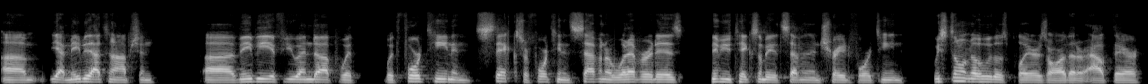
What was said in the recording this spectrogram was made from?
um, yeah, maybe that's an option. Uh, maybe if you end up with with 14 and six or 14 and seven or whatever it is, maybe you take somebody at seven and trade 14. We still don't know who those players are that are out there.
